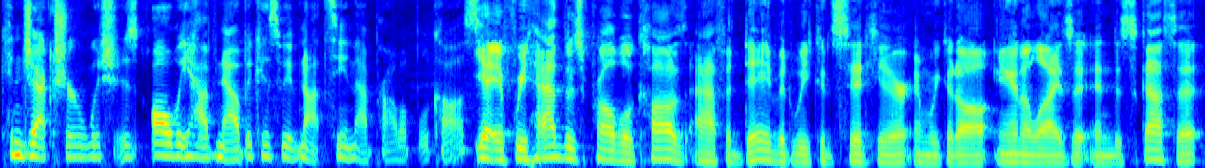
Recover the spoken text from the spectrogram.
conjecture, which is all we have now because we have not seen that probable cause. Yeah, if we had this probable cause affidavit, we could sit here and we could all analyze it and discuss it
